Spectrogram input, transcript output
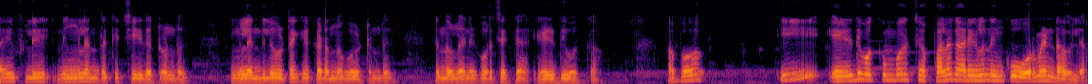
ലൈഫിൽ നിങ്ങൾ എന്തൊക്കെ ചെയ്തിട്ടുണ്ട്? നിങ്ങൾ എന്തിലോട്ടൊക്കെ കടന്നു പോയിട്ടുണ്ട് എന്നുള്ളതിനെ കുറിച്ചൊക്കെ എഴുതി വെക്കുക. അപ്പോൾ ഈ എഴുതി വെക്കുമ്പോൾ പല കാര്യങ്ങളും നിങ്ങൾക്ക് ഓർമ്മയുണ്ടാവില്ല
